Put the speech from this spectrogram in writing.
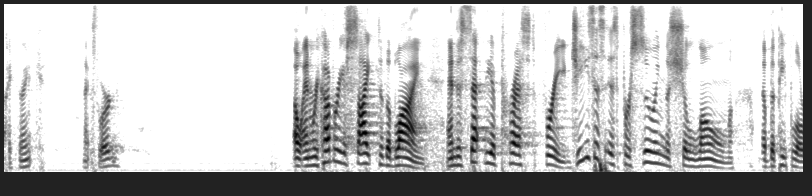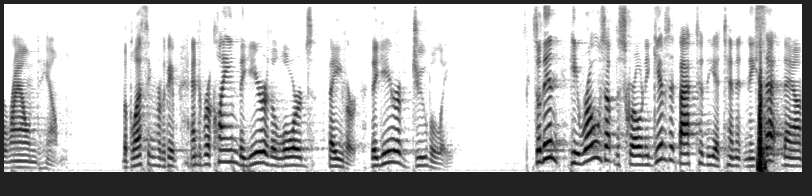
I think. Next word. Oh, and recovery of sight to the blind and to set the oppressed free. Jesus is pursuing the shalom of the people around him the blessing for the people, and to proclaim the year of the Lord's favor, the year of Jubilee. So then he rolls up the scroll and he gives it back to the attendant and he sat down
